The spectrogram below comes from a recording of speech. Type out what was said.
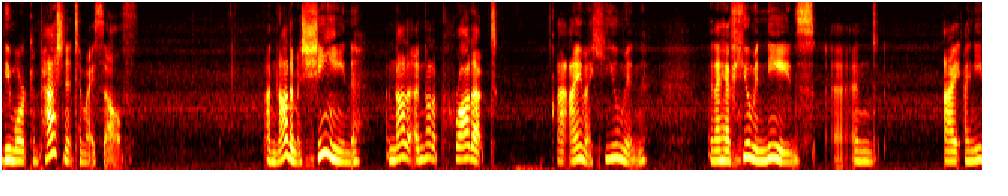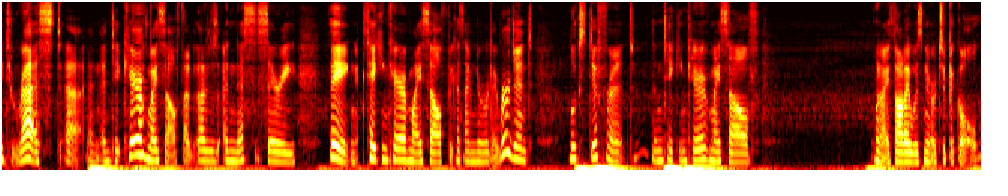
be more compassionate to myself. I'm not a machine. I'm not a, I'm not a product. I, I am a human and I have human needs and I, I need to rest uh, and, and take care of myself. That, that is a necessary thing. Taking care of myself because I'm neurodivergent looks different than taking care of myself when I thought I was neurotypical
